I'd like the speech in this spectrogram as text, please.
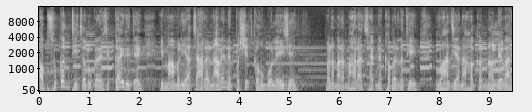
અપસુકનથી શરૂ કરે છે. કઈ રીતે? એ મામળિયા ચારણ આવે ને, પછી જ કહુંબો લે છે. પણ અમારા મહારાજ સાહેબને ખબર નથી વાંજિયાના હક ન લેવાય.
